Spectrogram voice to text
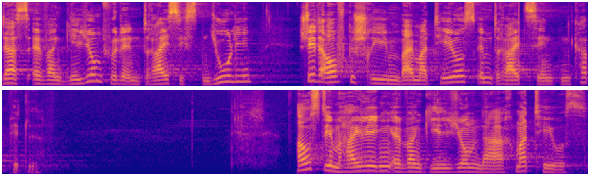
Das Evangelium für den 30. Juli steht aufgeschrieben bei Matthäus im 13. Kapitel. Aus dem heiligen Evangelium nach Matthäus.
